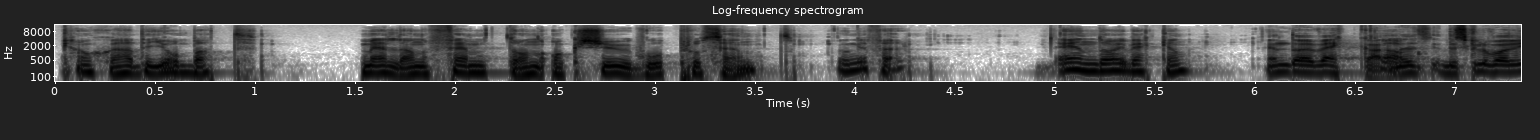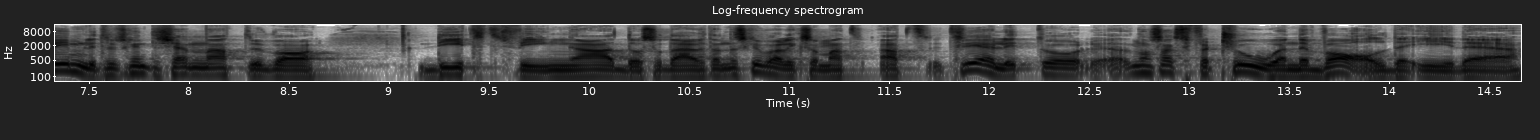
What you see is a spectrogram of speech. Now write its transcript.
kanske hade jobbat mellan 15 och 20 procent ungefär. En dag i veckan. En dag i veckan. Ja. Det skulle vara rimligt. Du skulle inte känna att du var dittvingad och sådär, utan det skulle vara liksom att, att trevligt och någon slags förtroendevald i det.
